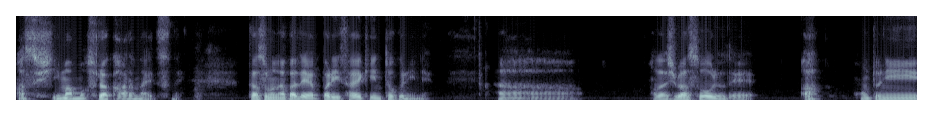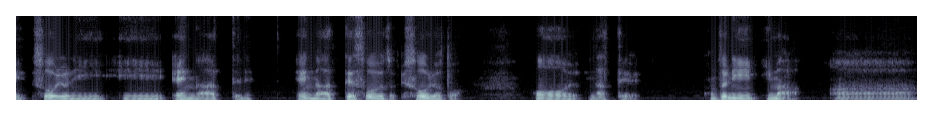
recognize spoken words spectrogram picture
ますし、今もそれは変わらないですね。ただその中でやっぱり最近特にね、あ私は僧侶で、あ、本当に僧侶に縁があってね、縁があって僧侶と僧侶となって、本当に今、あ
